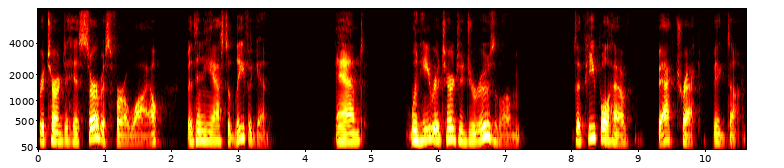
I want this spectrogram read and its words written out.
returned to his service for a while, but then he has to leave again. And when he returned to Jerusalem, the people have backtracked big time.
